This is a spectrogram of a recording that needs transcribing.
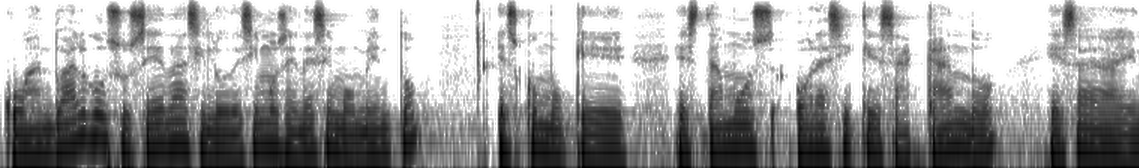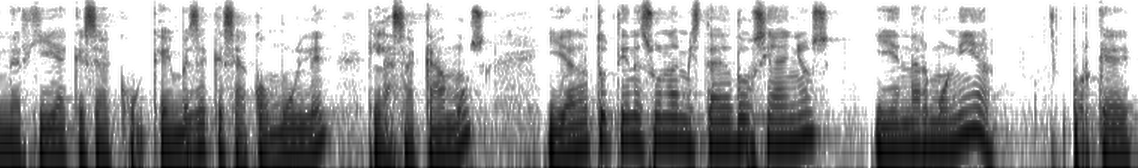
Cuando algo suceda, si lo decimos en ese momento, es como que estamos ahora sí que sacando esa energía que, se, que en vez de que se acumule, la sacamos y ahora tú tienes una amistad de 12 años y en armonía. Porque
